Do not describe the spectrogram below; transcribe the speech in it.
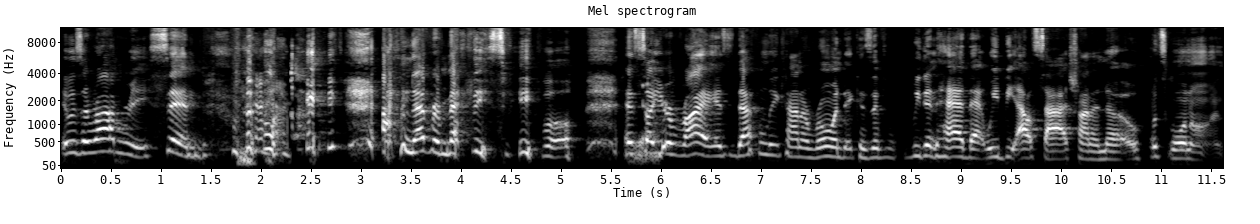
it was a robbery. Send. Like, I've never met these people. And so you're right. It's definitely kind of ruined it because if we didn't have that, we'd be outside trying to know what's going on.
